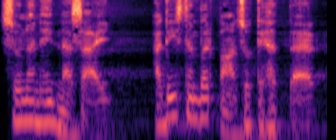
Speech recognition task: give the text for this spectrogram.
سنن نسائی حدیث نمبر پانچ سو تہتر۔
